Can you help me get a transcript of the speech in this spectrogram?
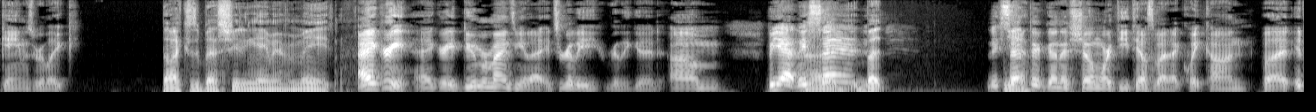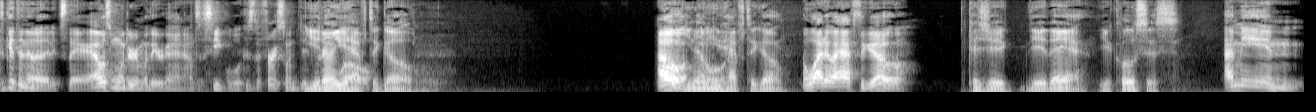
games were like Black is the best shooting game ever made. I agree. I agree. Doom reminds me of that. It's really, really good. Um, but yeah, they uh, said, uh, but they said yeah. they're gonna show more details about it at QuakeCon. But it's good to know that it's there. I was wondering when they were gonna announce a sequel because the first one did. You know, you well. have to go. Oh, you know oh. you have to go. Why do I have to go? Because you're you're there. You're closest. I mean,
